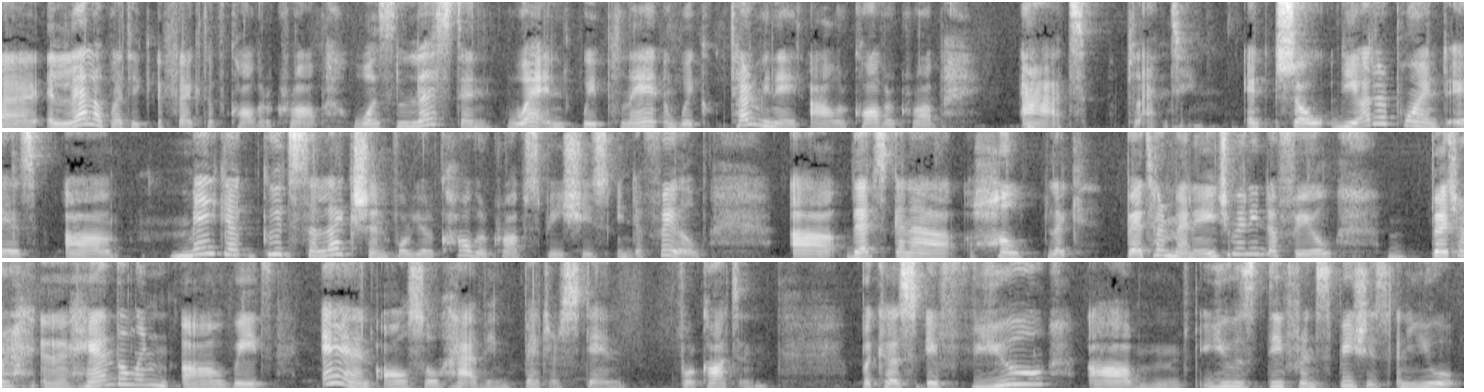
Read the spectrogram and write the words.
uh, allelopathic effect of cover crop was less than when we plant and we terminate our cover crop at planting. And so the other point is uh, make a good selection for your cover crop species in the field. Uh, that's gonna help like better management in the field, better uh, handling uh, weeds, and also having better stand for cotton. Because if you um, use different species and you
